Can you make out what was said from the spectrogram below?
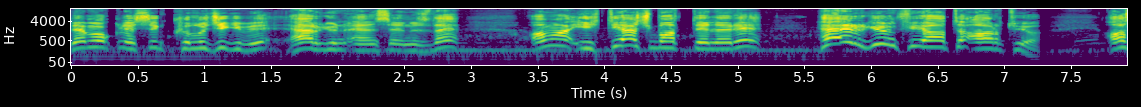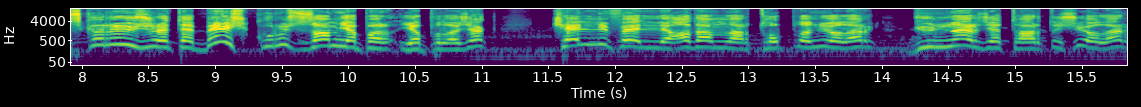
Demokrasinin kılıcı gibi her gün ensenizde. Ama ihtiyaç maddeleri her gün fiyatı artıyor. Asgari ücrete 5 kuruş zam yapar, yapılacak. Kelli felli adamlar toplanıyorlar. Günlerce tartışıyorlar.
